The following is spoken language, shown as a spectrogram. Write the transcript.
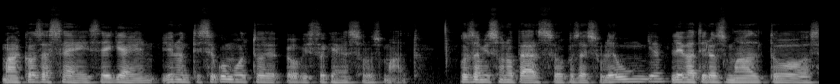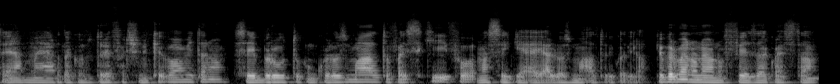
ma cosa sei? Sei gay? Io non ti seguo molto e ho visto che hai messo lo smalto Cosa mi sono perso? Cos'hai sulle unghie? Levati lo smalto, sei una merda con tutte le faccine che vomitano. Sei brutto con quello smalto, fai schifo. Ma sei gay allo smalto di qua di là. Che per me non è un'offesa questa.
